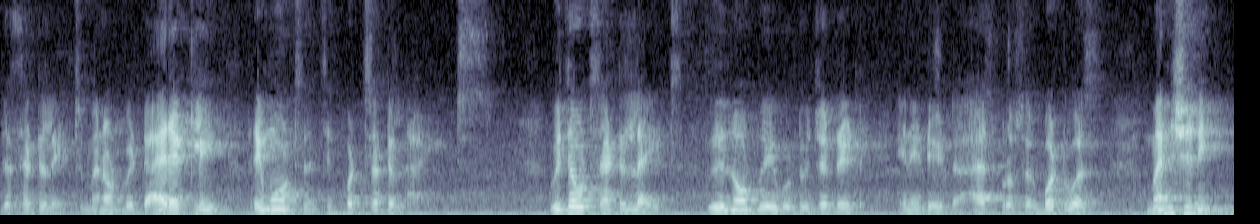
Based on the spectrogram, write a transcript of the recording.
the satellites. May not be directly remote sensing, but satellites. Without satellites, we will not be able to generate any data. As Professor Bhat was mentioning,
